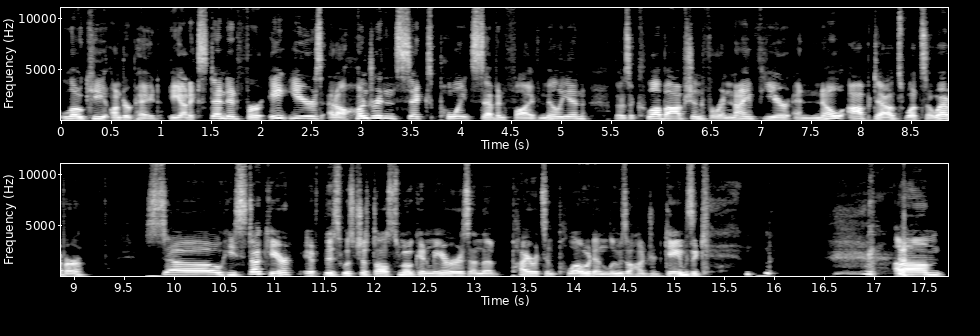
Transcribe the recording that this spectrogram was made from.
low key underpaid. He got extended for eight years at 106.75 million. There's a club option for a ninth year and no opt outs whatsoever. So he's stuck here. If this was just all smoke and mirrors and the Pirates implode and lose 100 games again. um,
